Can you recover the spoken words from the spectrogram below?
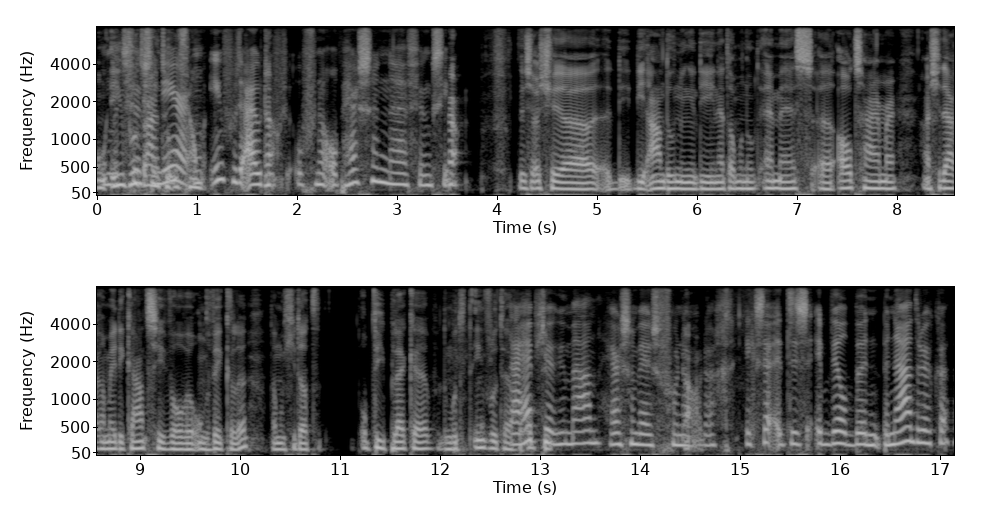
Om invloed uit te oefenen. Om invloed uit te Ja. oefenen op hersenfunctie. Ja. Dus als je eh, die, die aandoeningen die je net allemaal noemt, MS, eh, Alzheimer, als je daar een medicatie wil, wil ontwikkelen, dan moet je dat op die plekken, dan moet het invloed hebben. Daar heb je die- humaan hersenwezen voor Ja. nodig. Ik, zeg, het is, ik wil ben- benadrukken,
